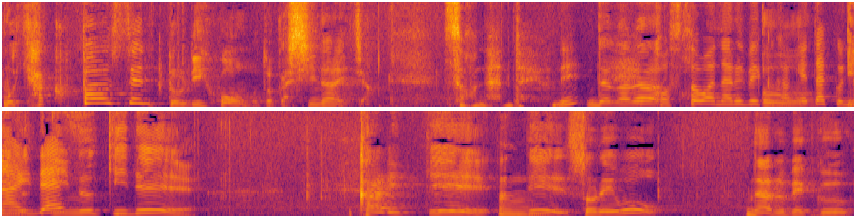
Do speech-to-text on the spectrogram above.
もう100%リフォームとかしないじゃん。そうなんだよね。だからコストはなるべくかけたくないです。うん居抜きで借りて、うん。でそれをなるべく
